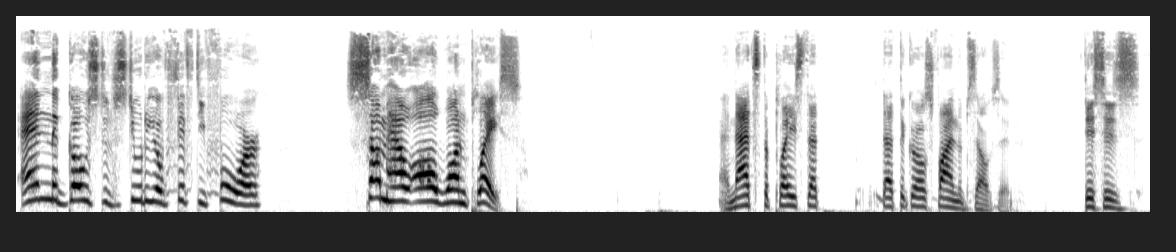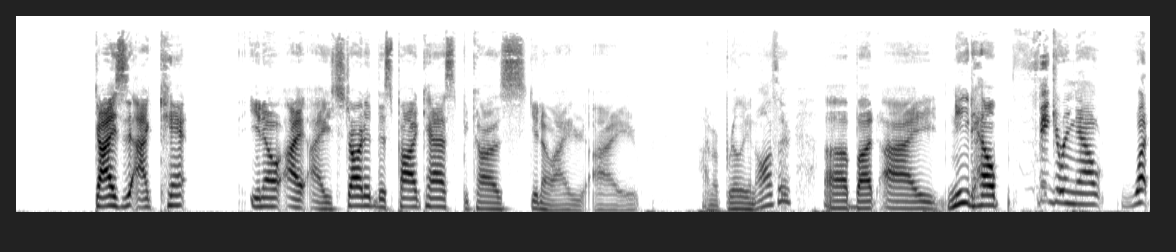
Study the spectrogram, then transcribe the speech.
and the ghost of Studio 54 somehow all one place. And that's the place that that the girls find themselves in. This is guys I can't you know, I, I started this podcast because, you know, I I I'm a brilliant author, uh, but I need help figuring out what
